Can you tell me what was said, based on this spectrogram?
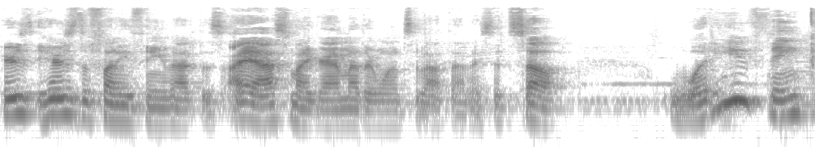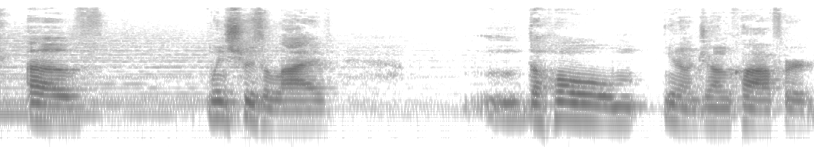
here's here's the funny thing about this. I asked my grandmother once about that. I said so what do you think of when she was alive the whole you know joan crawford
